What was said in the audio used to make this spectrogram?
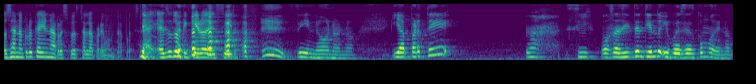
O sea, no creo que haya una respuesta a la pregunta, pues. Eso es lo que quiero decir. sí, no, no, no. Y aparte, Ah, sí, o sea, sí te entiendo y pues es como de no,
